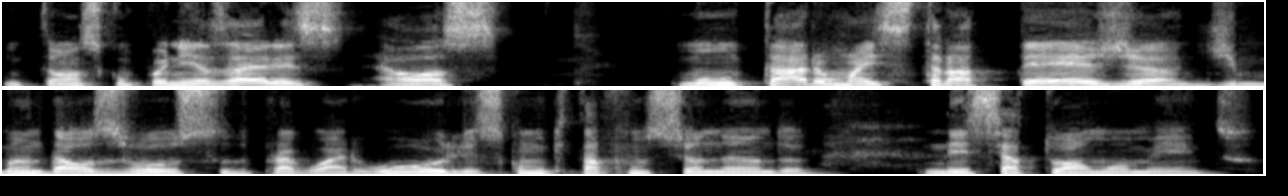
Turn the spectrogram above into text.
Então, as companhias aéreas, elas montaram uma estratégia de mandar os voos tudo para Guarulhos? Como que está funcionando nesse atual momento?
